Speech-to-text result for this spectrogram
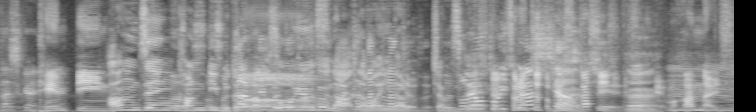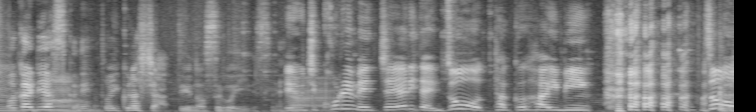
確かに。ね検品。安全管理部とかなんかそう。いうふうな名前になっちゃうんで。それを確かにそれはちょっと難しいですねうん。わかんないです。うん。わかりやすくね。トイクラッシャーっていうのはすごいいいですね。えうちこれめっちゃやりたい象宅配便。象好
